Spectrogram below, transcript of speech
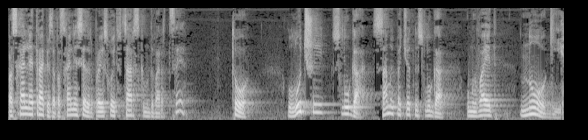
пасхальная трапеза, пасхальный седр происходит в царском дворце, то лучший слуга, самый почетный слуга умывает ноги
